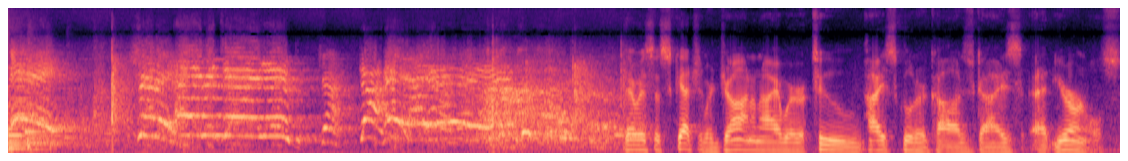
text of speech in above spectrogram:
Hey! City! Hey, return John! John! Hey! There was a sketch where John and I were two high school or college guys at urinals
